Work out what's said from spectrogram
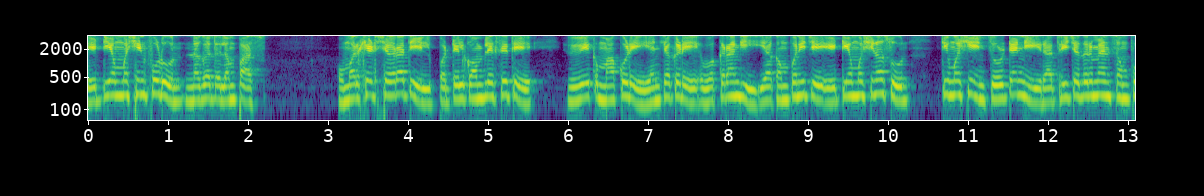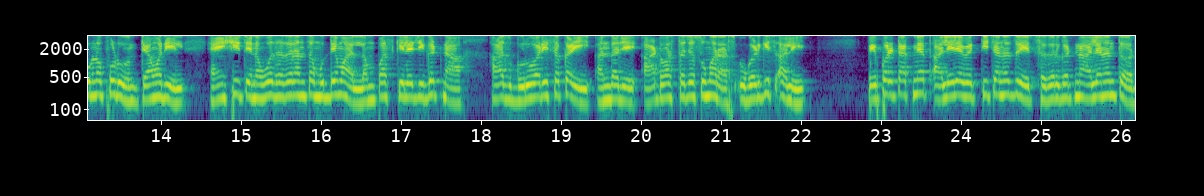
ए टी एम मशीन फोडून नगद लंपास. उमरखेड शहरातील पटेल कॉम्प्लेक्स येथे विवेक माकोडे यांच्याकडे वक्रांगी या कंपनीचे ए टी एम मशीन असून ती मशीन चोरट्यांनी रात्रीच्या दरम्यान संपूर्ण फोडून त्यामधील ऐंशी ते नव्वद हजारांचा मुद्देमाल लंपास केल्याची घटना आज गुरुवारी सकाळी अंदाजे आठ वाजताच्या सुमारास उघडकीस आली. पेपर टाकण्यात आलेल्या व्यक्तीच्या नजरेत सदर घटना आल्यानंतर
